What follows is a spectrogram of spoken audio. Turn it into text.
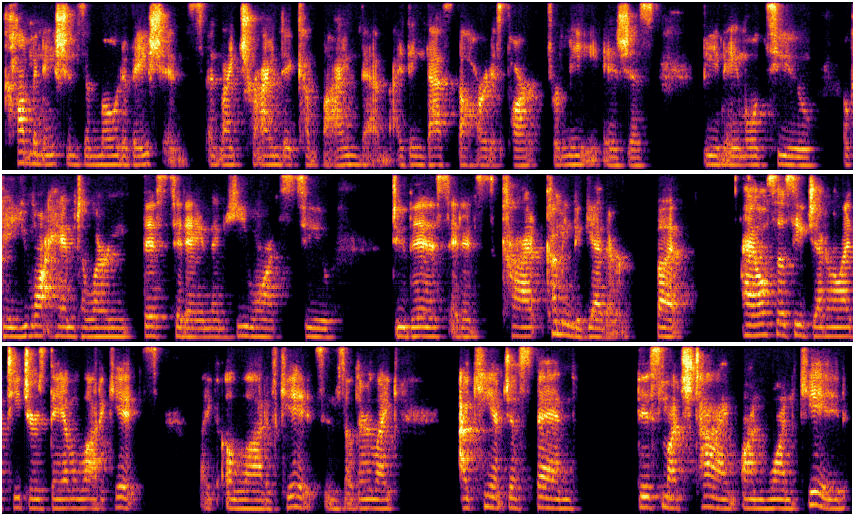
combinations of motivations and like trying to combine them. I think that's the hardest part for me is just being able to okay, you want him to learn this today, and then he wants to do this, and it's kind of coming together. But I also see general ed teachers, they have a lot of kids, like a lot of kids. And so they're like, I can't just spend this much time on one kid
